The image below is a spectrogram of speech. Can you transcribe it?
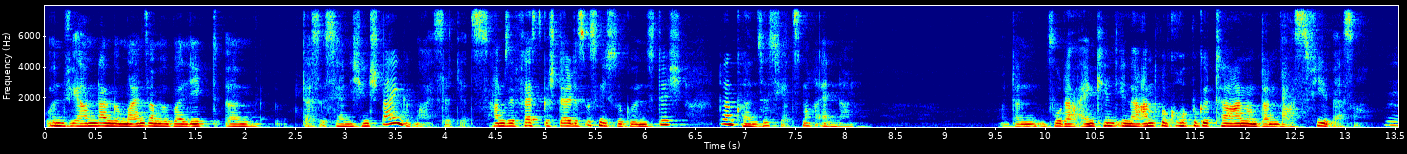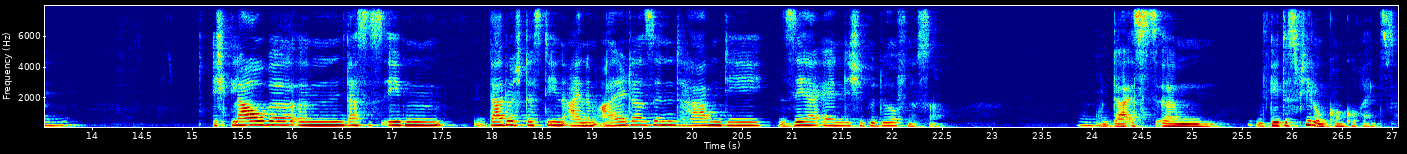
und wir haben dann gemeinsam überlegt, ähm, das ist ja nicht in Stein gemeißelt. Jetzt haben sie festgestellt, es ist nicht so günstig, dann können sie es jetzt noch ändern. Und dann wurde ein Kind in eine andere Gruppe getan und dann war es viel besser. Mhm. Ich glaube, ähm, dass es eben dadurch, dass die in einem Alter sind, haben die sehr ähnliche Bedürfnisse. Mhm. Und da ist, ähm, geht es viel um Konkurrenz.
